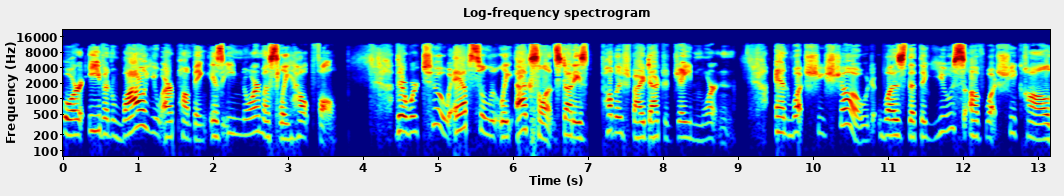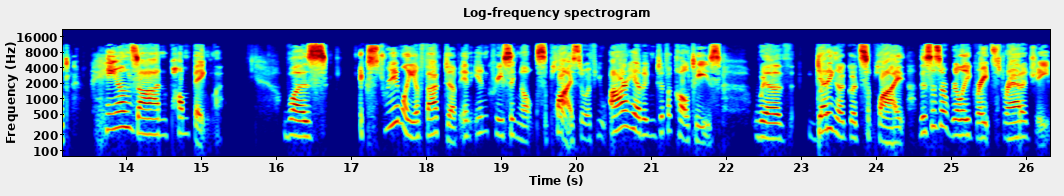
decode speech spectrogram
or even while you are pumping, is enormously helpful. There were two absolutely excellent studies published by Dr. Jane Morton. And what she showed was that the use of what she called hands on pumping was extremely effective in increasing milk supply. So if you are having difficulties with getting a good supply, this is a really great strategy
